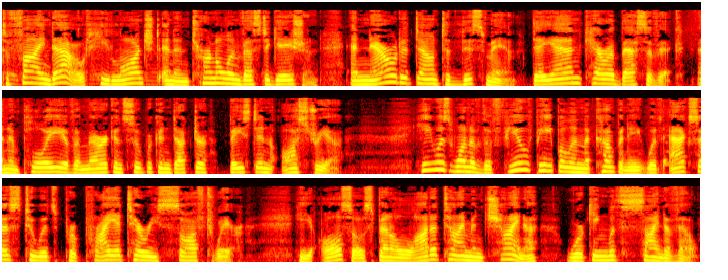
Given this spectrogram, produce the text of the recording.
To find out, he launched an internal investigation and narrowed it down to this man, Dejan Karabasevic, an employee of American Superconductor based in Austria. He was one of the few people in the company with access to its proprietary software. He also spent a lot of time in China working with Sinovel.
